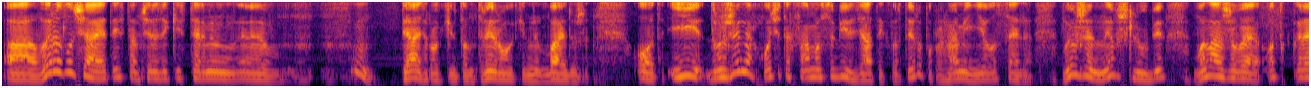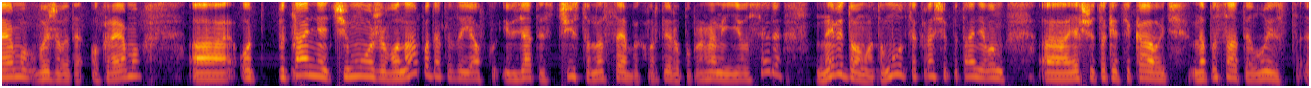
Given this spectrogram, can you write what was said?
А ви розлучаєтесь там через якийсь термін. Е, ну, 5 років, там 3 роки, не байдуже. От і дружина хоче так само собі взяти квартиру по програмі «Є оселя». Ви вже не в шлюбі, вона живе окремо, ви живете окремо. От питання, чи може вона подати заявку і взяти чисто на себе квартиру по програмі «Є оселя», невідомо. Тому це краще питання вам, якщо таке цікавить, написати лист е,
